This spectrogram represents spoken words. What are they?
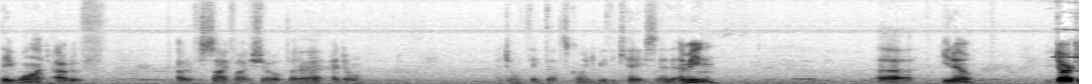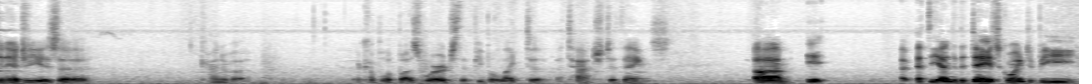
they want out of out of a sci-fi show. But Right. I, I don't I don't think that's going to be the case. I, I mean, uh, you know, dark and edgy is a kind of a a couple of buzzwords that people like to attach to things. Um, it at the end of the day, it's going to be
